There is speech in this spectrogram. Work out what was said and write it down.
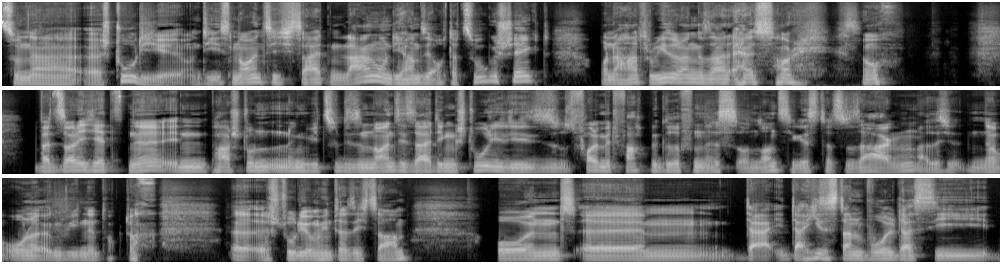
zu einer äh, Studie und die ist 90 Seiten lang und die haben sie auch dazu geschickt und da hat Rezo dann gesagt, äh, sorry, so was soll ich jetzt ne in ein paar Stunden irgendwie zu diesen 90-seitigen Studie, die so voll mit Fachbegriffen ist und sonstiges dazu sagen, also ich, ne, ohne irgendwie eine Doktorstudium hinter sich zu haben. Und ähm, da, da hieß es dann wohl, dass sie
